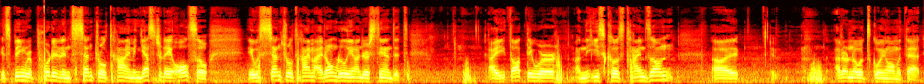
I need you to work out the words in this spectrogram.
it's being reported in Central Time, and yesterday also it was Central Time. I don't really understand it. I thought they were on the East Coast time zone. Uh, I don't know what's going on with that.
